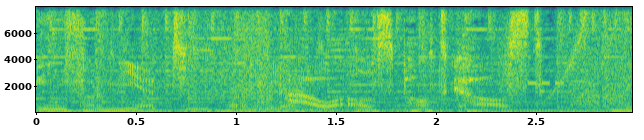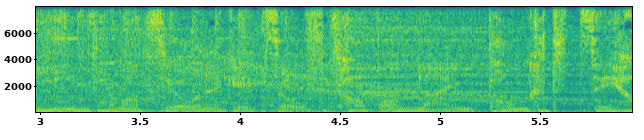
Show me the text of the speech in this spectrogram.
informiert, auch als Podcast. Mehr Informationen gibt's auf toponline.ch.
